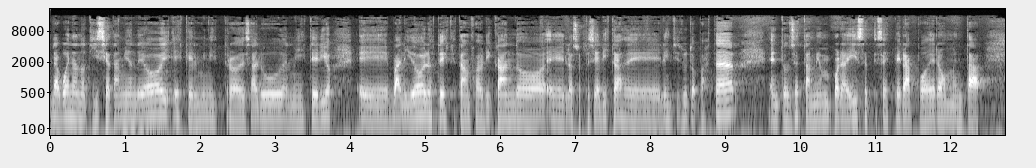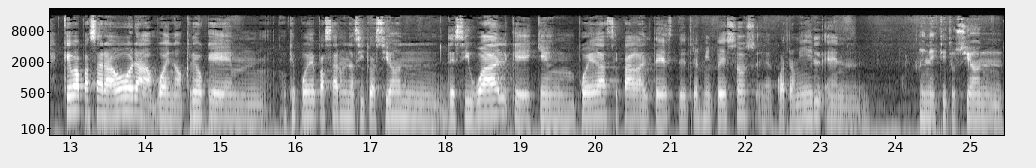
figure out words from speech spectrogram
la, buena noticia también de hoy es que el ministro de Salud, el Ministerio, eh, validó los test que están fabricando los especialistas del Instituto Pasteur, entonces también por ahí se espera poder aumentar ¿Qué va a pasar ahora? Bueno, creo que, mm, que, puede pasar una situación desigual, que quien pueda se paga el test de 3 mil pesos, eh, 4 mil en, en la institución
